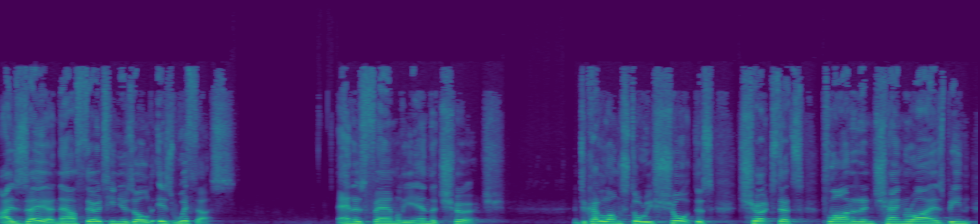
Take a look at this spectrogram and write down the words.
Isaiah, now 13 years old, is with us and his family and the church. And to cut a long story short, this church that's planted in Chiang Rai has been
